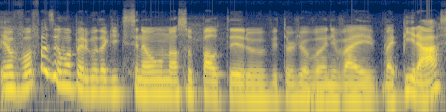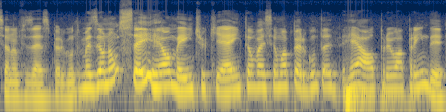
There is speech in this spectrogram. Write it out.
eu vou fazer uma pergunta aqui, que senão o nosso pauteiro Vitor Giovanni vai, vai pirar se eu não fizer essa pergunta, mas eu não sei realmente o que é, então vai ser uma pergunta real para eu aprender.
